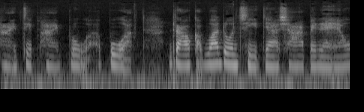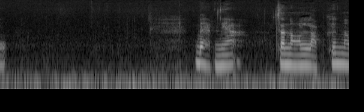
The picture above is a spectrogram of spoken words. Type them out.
หายเจ็บหายปวดปวด ราวกับว่าโดนฉีดยาชาไปแล้ว แบบเนี้ยจะนอนหลับขึ้นมา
